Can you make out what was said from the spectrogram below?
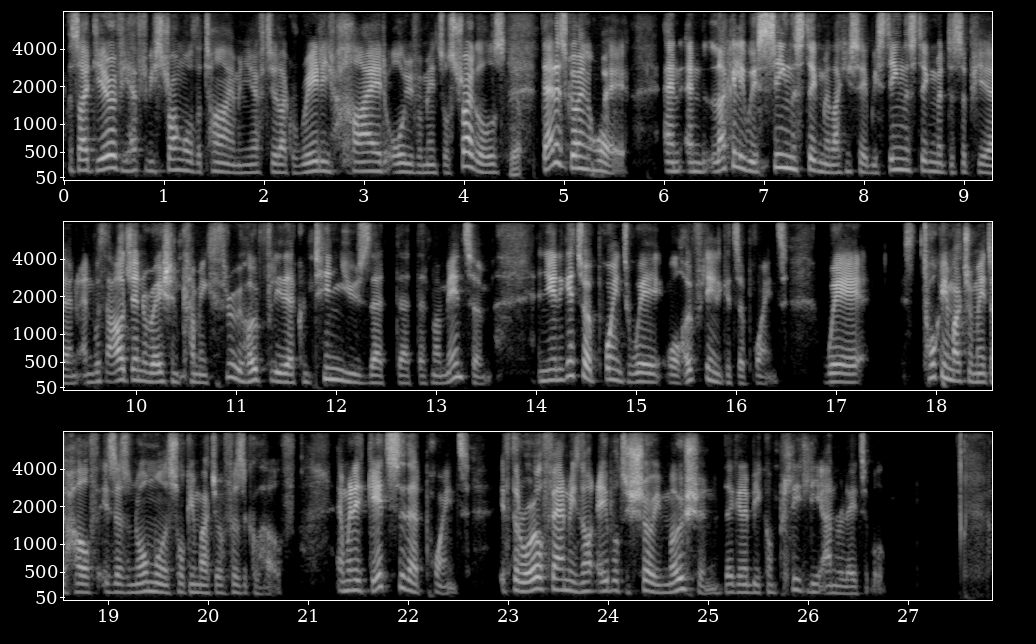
this idea of you have to be strong all the time and you have to like really hide all your mental struggles Yep. that is going away. And and luckily we're seeing the stigma like you said we're seeing the stigma disappear. And, and with our generation coming through hopefully that continues that that that momentum. And you're going to get to a point where well hopefully it gets to a point where talking about your mental health is as normal as talking about your physical health. And when it gets to that point if the royal family is not able to show emotion they're going to be completely unrelatable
